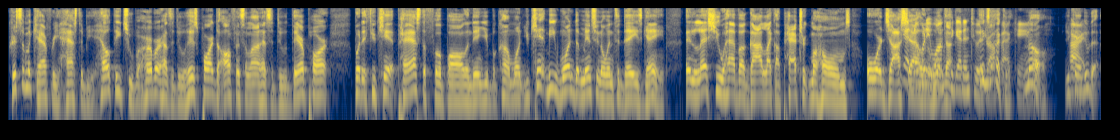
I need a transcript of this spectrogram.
Christian McCaffrey has to be healthy. Chuba Hubbard has to do his part. The offensive line has to do their part. But if you can't pass the football and then you become one, you can't be one dimensional in today's game unless you have a guy like a Patrick Mahomes or Josh yeah, Allen. Nobody wants to get into a exactly. dropback game. No, you All can't right. do that.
